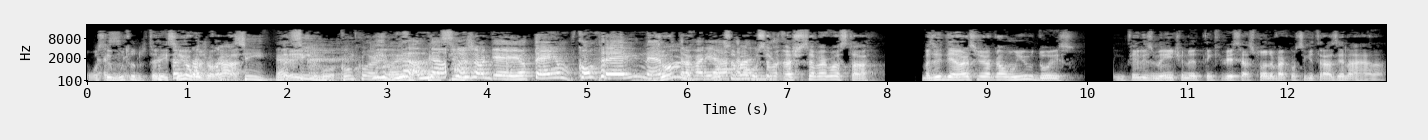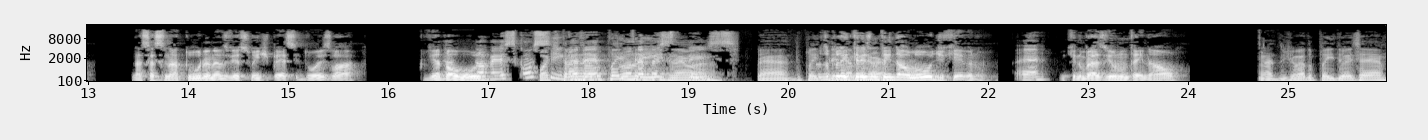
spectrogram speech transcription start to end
Eu gostei é muito sim. do 3. Você jogou jogar? Sim, é Peraí, sim, chegou. concordo. É, Não, é não sim. eu joguei. Eu tenho. Comprei, né? Joga, pra variar, você tá vai- você vai- lista. acho que você vai gostar. Mas o ideal é você jogar o 1 e o 2. Infelizmente, né, tem que ver se a Sony vai conseguir trazer na, na, nessa assinatura, nas versões de PS2 lá, via download. Talvez consiga, trazer né? do Play pro- na 3, né, PS3. mano? É, do Play Mas o 3 Play é 3 não melhor. tem download, Cameron. É. Aqui no Brasil não tem now. Ah, do jogar do Play 2 é.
